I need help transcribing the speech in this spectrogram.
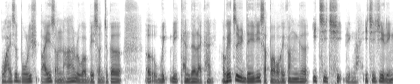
我还是 bullish bias on 它。如果 based on 这个呃 weekly candle 来看，OK，至于 daily support 我会放一个一七七零啊，一七七零。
